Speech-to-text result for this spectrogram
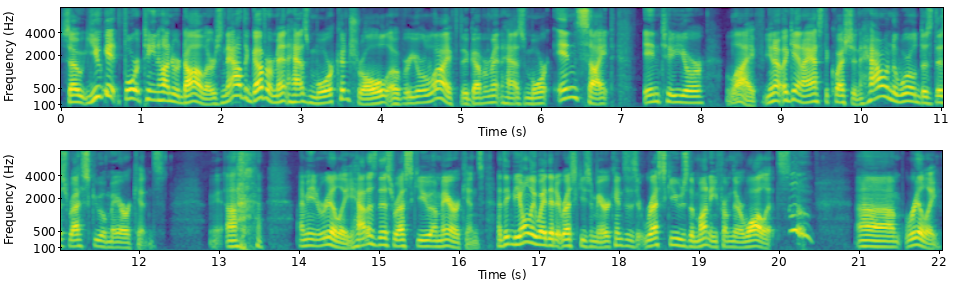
So you get $1,400. Now the government has more control over your life. The government has more insight into your life. You know, again, I asked the question how in the world does this rescue Americans? Uh, I mean, really, how does this rescue Americans? I think the only way that it rescues Americans is it rescues the money from their wallets. Um, really.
